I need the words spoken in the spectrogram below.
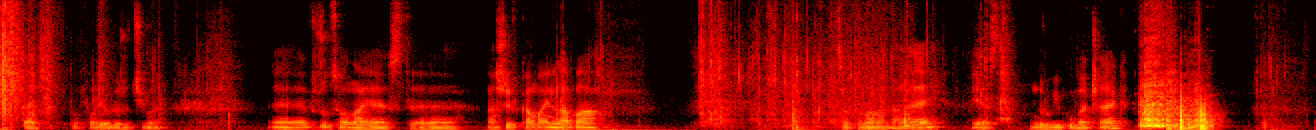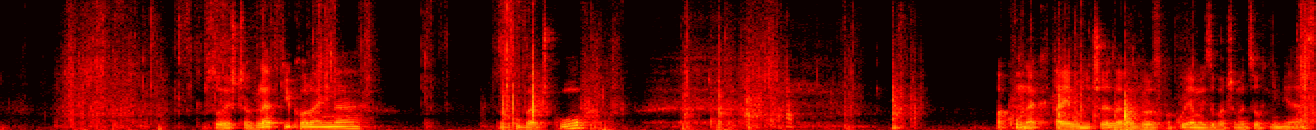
Czekajcie, tą folię wyrzucimy. E, wrzucona jest e, naszywka Mindlaba. Co tu mamy dalej? Jest drugi kubeczek. Tu są jeszcze wlepki kolejne do kubeczków. Pakunek tajemniczy, zaraz go rozpakujemy i zobaczymy co w nim jest.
